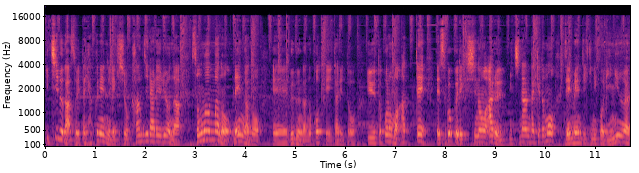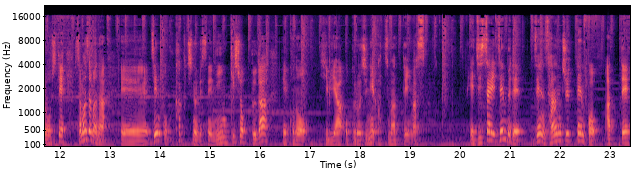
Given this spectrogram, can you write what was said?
一部がそういった100年の歴史を感じられるようなそのまんまのレンガの、えー、部分が残っっていたりというところもあって、すごく歴史のある道なんだけども全面的にこうリニューアルをしてさまざまな、えー、全国各地のですね人気ショップが、え、この日比谷奥路地に集まっています。実際全部で全30店舗あって、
